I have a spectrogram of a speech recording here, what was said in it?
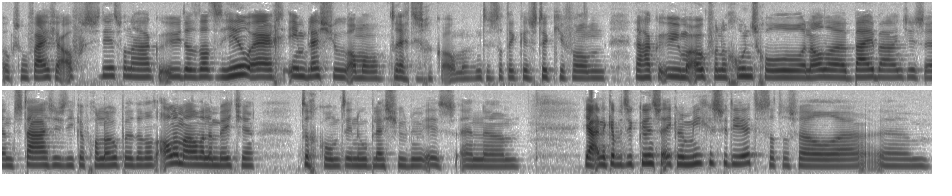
ook zo'n vijf jaar afgestudeerd van de HKU, dat dat heel erg in Bless You allemaal terecht is gekomen. Dus dat ik een stukje van de HKU, maar ook van de groenschool en alle bijbaantjes en stages die ik heb gelopen, dat dat allemaal wel een beetje terugkomt in hoe Bless You nu is. En um, ja, en ik heb natuurlijk kunst en economie gestudeerd, dus dat was wel... Uh, um,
